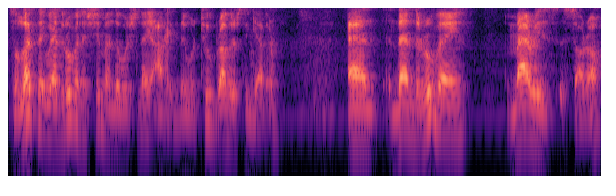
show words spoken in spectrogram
So let's say we had Reuven and Shimon, they were Shnei Achim, they were two brothers together, and then the Reuven marries Sarah,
